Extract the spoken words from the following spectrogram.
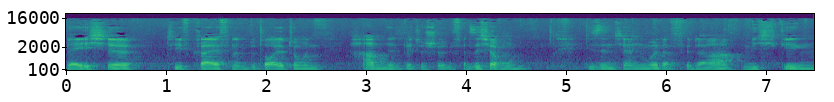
welche tiefgreifenden Bedeutungen haben denn bitteschön Versicherungen? Die sind ja nur dafür da, mich gegen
